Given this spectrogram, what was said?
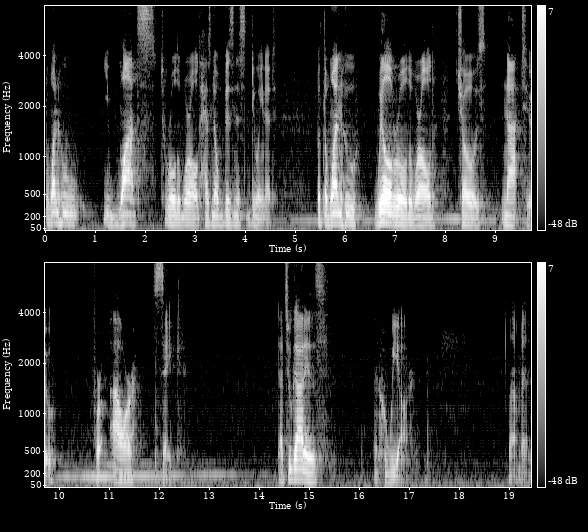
The one who wants to rule the world has no business doing it. But the one who will rule the world chose not to for our sake. That's who God is and who we are. Amen.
